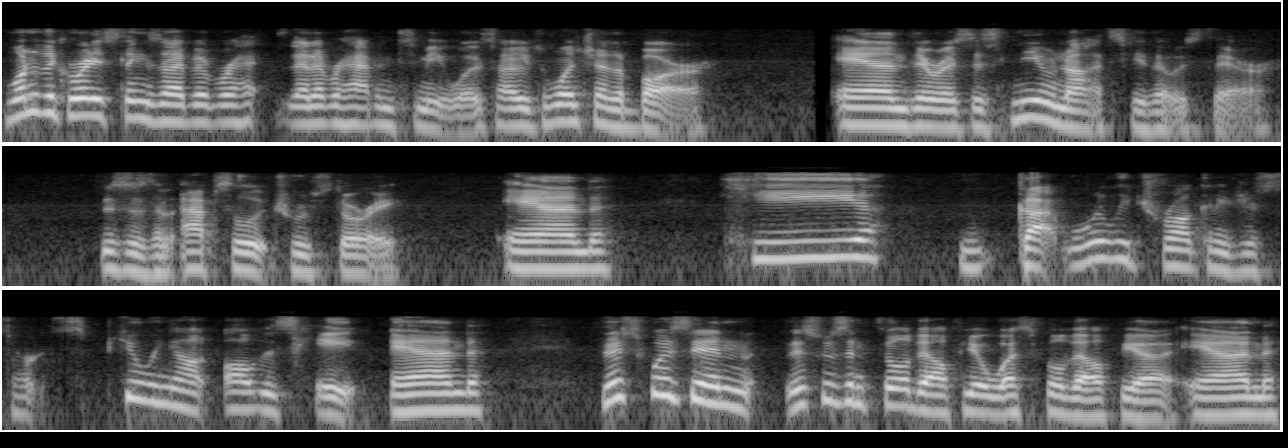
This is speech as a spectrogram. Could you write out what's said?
one of the greatest things I've ever that ever happened to me was I was once at a bar and there was this neo-Nazi that was there. This is an absolute true story, and he got really drunk and he just started spewing out all this hate. And this was in this was in Philadelphia, West Philadelphia, and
